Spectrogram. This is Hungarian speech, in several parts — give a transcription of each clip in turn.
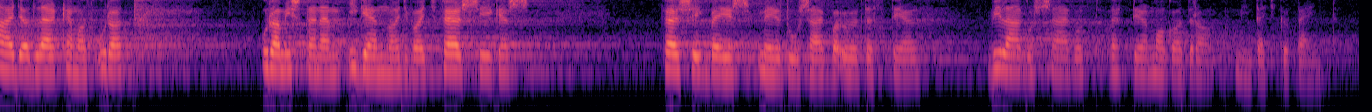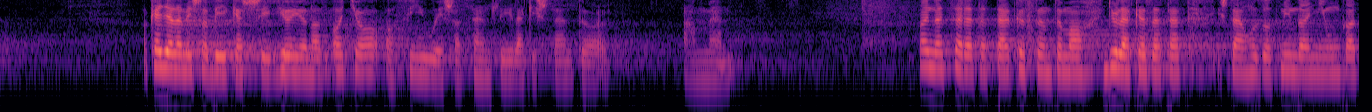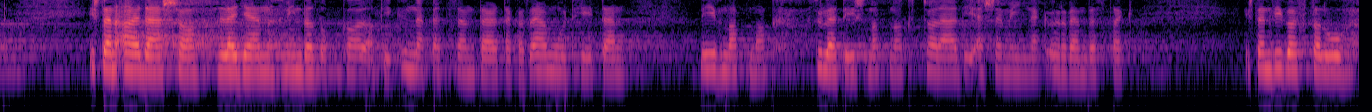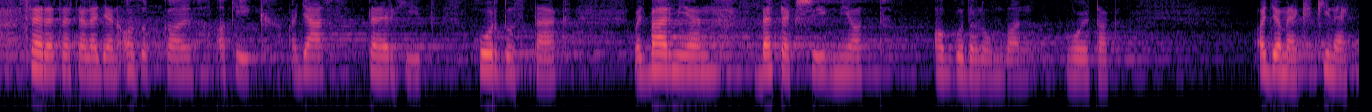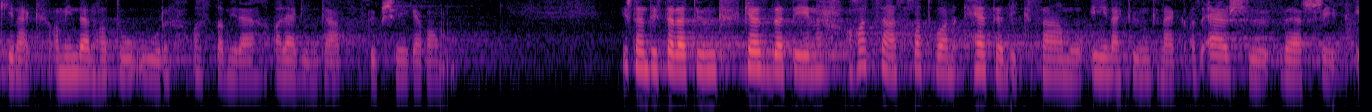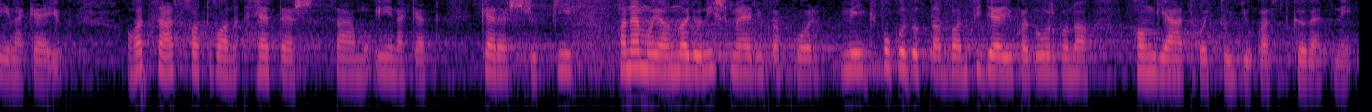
Áldjad lelkem az Urat, Uram Istenem, igen nagy vagy, felséges, felségbe és méltóságba öltöztél, világosságot vettél magadra, mint egy köpenyt. A kegyelem és a békesség jöjjön az Atya, a Fiú és a Szentlélek Istentől. Amen. Nagy-nagy szeretettel köszöntöm a gyülekezetet, Isten hozott mindannyiunkat. Isten áldása legyen mindazokkal, akik ünnepet szenteltek az elmúlt héten, névnapnak, születésnapnak, családi eseménynek örvendeztek. Isten vigasztaló szeretete legyen azokkal, akik a gyász terhét hordozták, vagy bármilyen betegség miatt aggodalomban voltak. Adja meg kinek-kinek a mindenható Úr azt, amire a leginkább szüksége van. Isten tiszteletünk kezdetén a 667. számú énekünknek az első versét énekeljük. A 667-es számú éneket keressük ki. Ha nem olyan nagyon ismerjük, akkor még fokozottabban figyeljük az orgona hangját, hogy tudjuk azt követni.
